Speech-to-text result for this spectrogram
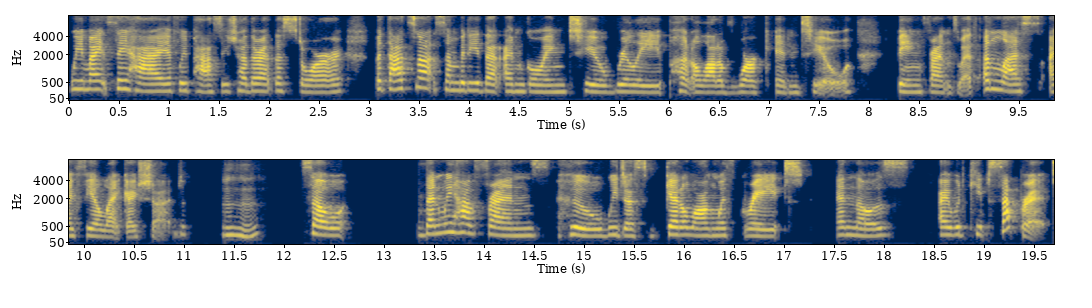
We might say hi if we pass each other at the store, but that's not somebody that I'm going to really put a lot of work into being friends with unless I feel like I should. Mm-hmm. So then we have friends who we just get along with great, and those I would keep separate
